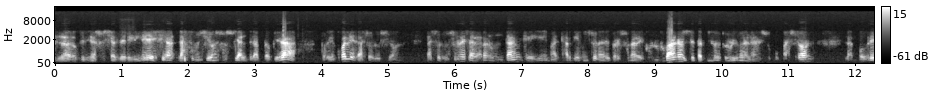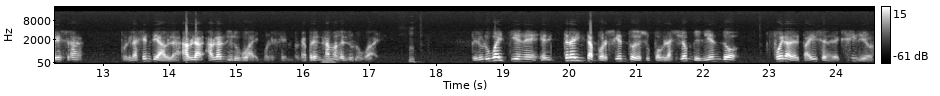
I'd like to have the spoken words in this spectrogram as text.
la doctrina social de la Iglesia, la función social de la propiedad, porque ¿cuál es la solución? La solución es agarrar un tanque y matar 10 millones de personas del conurbano y se terminó el problema de la desocupación, la pobreza, porque la gente habla, habla hablan de Uruguay, por ejemplo, que aprendamos del Uruguay. Pero Uruguay tiene el 30% de su población viviendo fuera del país en el exilio.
